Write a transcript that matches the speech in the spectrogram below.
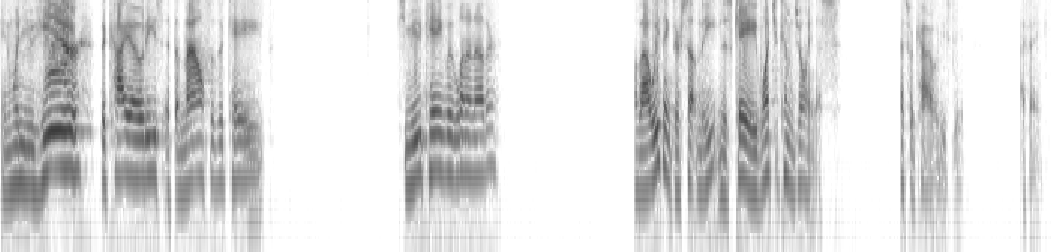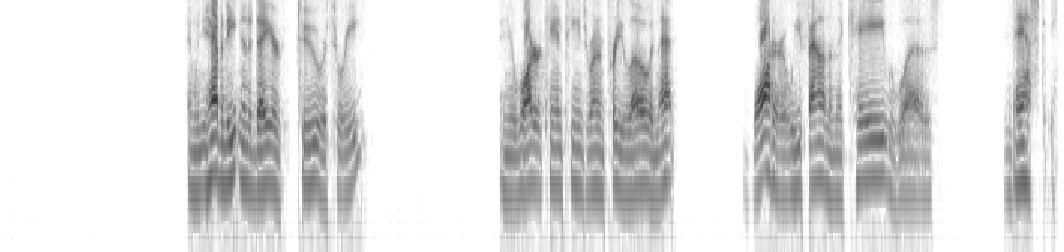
and when you hear the coyotes at the mouth of the cave communicating with one another about, we think there's something to eat in this cave. Why don't you come join us? That's what coyotes do, I think. And when you haven't eaten in a day or two or three, and your water canteen's running pretty low, and that water we found in the cave was nasty.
